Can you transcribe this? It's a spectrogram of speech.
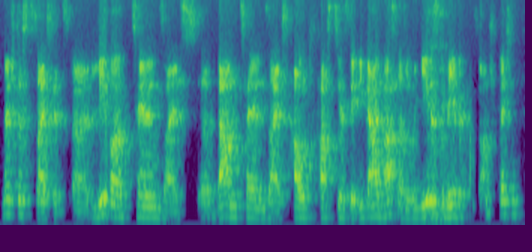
möchtest, sei es jetzt äh, Leberzellen, sei es äh, Darmzellen, sei es Haut, Faszie, egal was. Also jedes mhm. Gewebe kannst du ansprechen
